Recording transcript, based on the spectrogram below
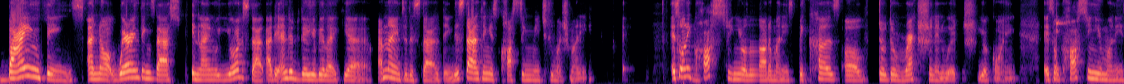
buying things and not wearing things that's in line with your style, at the end of the day, you'll be like, yeah, I'm not into this style thing. This style thing is costing me too much money. It's only mm. costing you a lot of money because of the direction in which you're going. It's only costing you money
